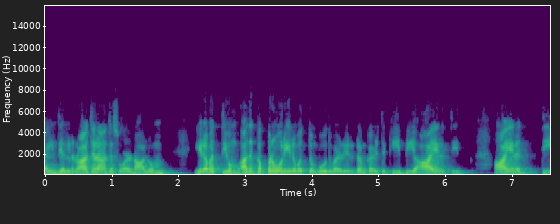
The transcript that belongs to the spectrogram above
ஐந்தில் ராஜராஜ சோழனாலும் இருபத்தி ஒம் அதுக்கப்புறம் ஒரு இருபத்தொம்போது வருடம் கழித்து கிபி ஆயிரத்தி ஆயிரத்தி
